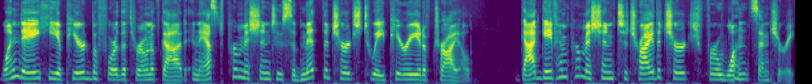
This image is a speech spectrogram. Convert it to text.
One day he appeared before the throne of God and asked permission to submit the church to a period of trial. God gave him permission to try the church for one century.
